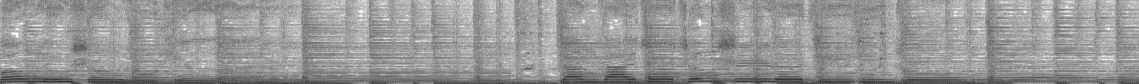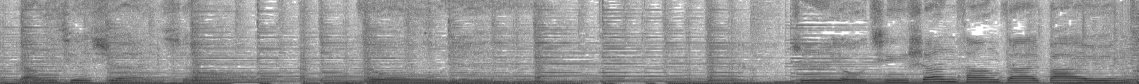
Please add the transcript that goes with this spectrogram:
风铃声如天籁。站在这城市的寂静处，让一切喧嚣走只有青山藏在白云间，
